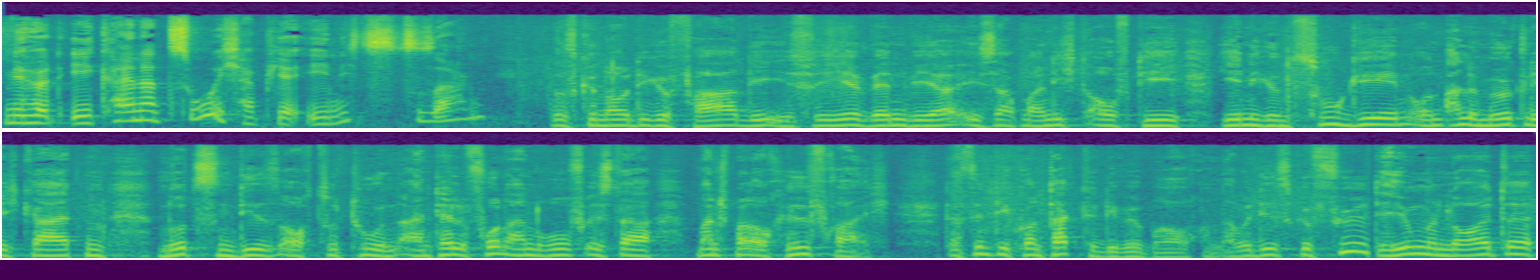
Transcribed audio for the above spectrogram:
mir hört eh keiner zu, ich habe hier eh nichts zu sagen? Das ist genau die Gefahr, die ich sehe, wenn wir, ich sag mal, nicht auf diejenigen zugehen und alle Möglichkeiten nutzen, dieses auch zu tun. Ein Telefonanruf ist da manchmal auch hilfreich. Das sind die Kontakte, die wir brauchen. Aber dieses Gefühl der jungen Leute,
